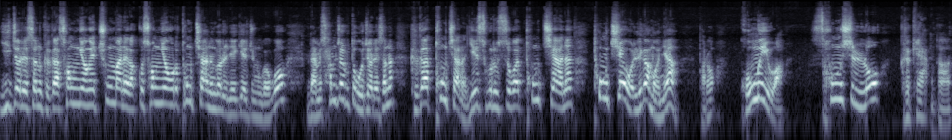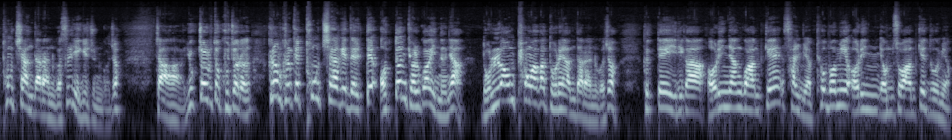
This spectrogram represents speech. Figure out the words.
2절에서는 그가 성령에 충만해 갖고 성령으로 통치하는 것을 얘기해 주는 거고 그다음에 3절부터 5절에서는 그가 통치하는 예수 그리스도가 통치하는 통치의 원리가 뭐냐? 바로 공의와 성실로 그렇게 어, 통치한다라는 것을 얘기해 주는 거죠. 자, 6절부터 9절은 그럼 그렇게 통치하게 될 때 어떤 결과가 있느냐? 놀라운 평화가 도래한다라는 거죠. 그때 이리가 어린 양과 함께 살며 표범이 어린 염소와 함께 누우며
